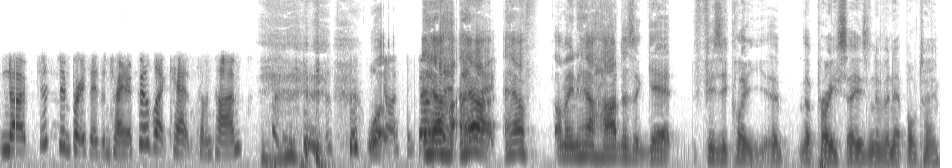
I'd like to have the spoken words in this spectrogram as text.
No, just in pre-season training. It feels like camp sometimes. what? Go, go how, how, how, I mean, how hard does it get physically the, the pre-season of a netball team?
